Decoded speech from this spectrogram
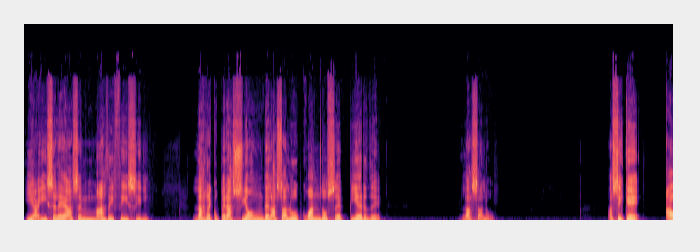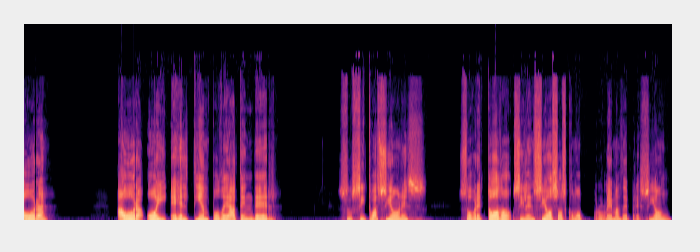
y ahí se le hace más difícil la recuperación de la salud cuando se pierde la salud. Así que ahora, ahora, hoy es el tiempo de atender sus situaciones, sobre todo silenciosos como problemas de presión,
